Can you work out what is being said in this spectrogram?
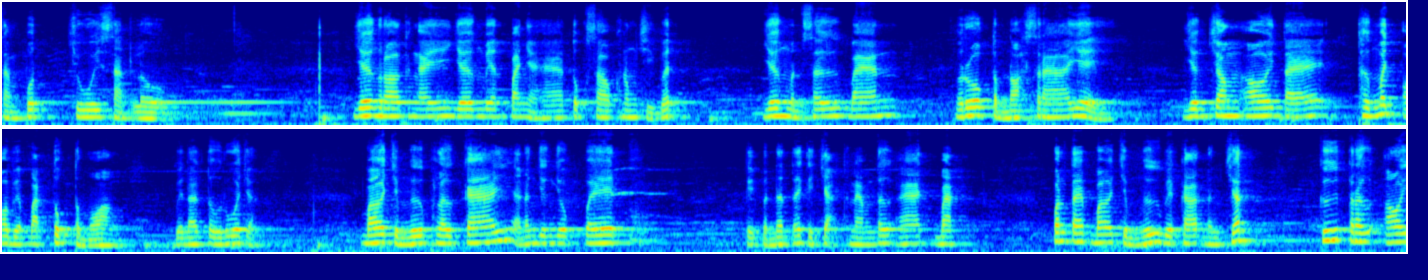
សម្ពុទ្ធជួយសត្វលោកយើងរាល់ថ្ងៃយើងមានបញ្ហាទុក្ខសោកក្នុងជីវិត យើងមិនសូវបានរោគដំណោះស្រាយទេយើងចង់ឲ្យតែធ្វើម៉េចឲ្យវាបាត់ទុក្ខត្មង វាដើរទៅរួចបើជំងឺផ្លូវកាយអានឹងយើងយកពេទ្យគេពិនិត្យទៅគេចាក់ថ្នាំទៅអាចបាត់ប៉ុន្តែបើជំងឺវាកើតនឹងចិត្តគឺត្រូវឲ្យ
